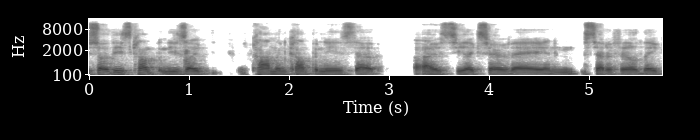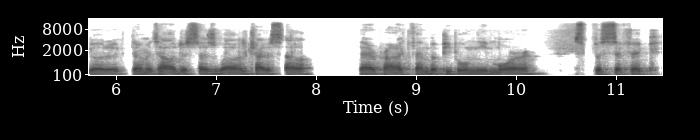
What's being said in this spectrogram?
so these companies, like common companies that I see like CeraVe and Cetaphil, they go to dermatologists as well and try to sell their product then, but people need more specific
